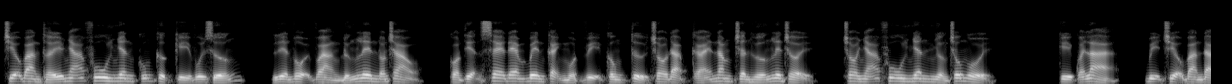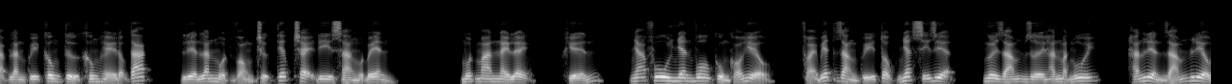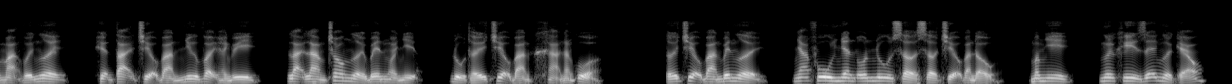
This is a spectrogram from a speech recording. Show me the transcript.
Triệu bàn thấy nhã phu nhân cũng cực kỳ vui sướng, liền vội vàng đứng lên đón chào, còn tiện xe đem bên cạnh một vị công tử cho đạp cái năm chân hướng lên trời, cho nhã phu nhân nhường chỗ ngồi. Kỳ quái là, bị triệu bàn đạp lăn quý công tử không hề động tác, liền lăn một vòng trực tiếp chạy đi sang một bên. Một màn này lệnh, khiến, nhã phu nhân vô cùng khó hiểu, phải biết rằng quý tộc nhất sĩ diện, ngươi dám dưới hắn mặt mũi, hắn liền dám liều mạng với ngươi, hiện tại triệu bàn như vậy hành vi, lại làm cho người bên ngoài nhịn, đủ thấy triệu bàn khả năng của. Tới triệu bàn bên người, nhã phu nhân ôn nhu sờ sờ triệu bàn đầu, mâm nhi, ngươi khi dễ người kéo.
